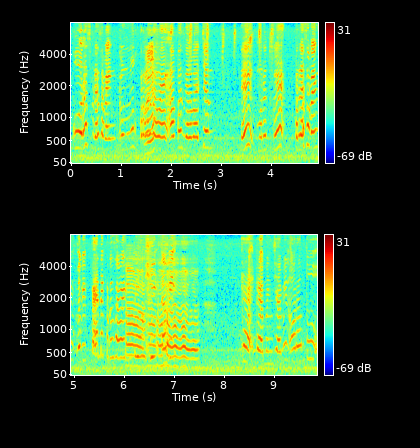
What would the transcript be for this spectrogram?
kurus pernah sama yang gemuk pernah Oh, ya? sama yang apa segala macam tapi menurut gue pernah sama yang lebih pendek yang tinggi tapi nggak nggak menjamin orang tuh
